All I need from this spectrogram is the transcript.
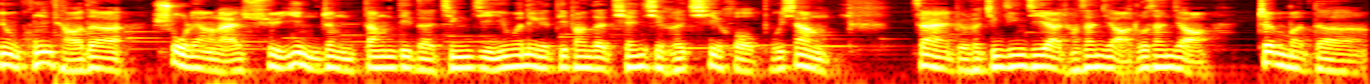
用空调的数量来去印证当地的经济，因为那个地方的天气和气候不像在比如说京津冀啊、长三角、珠三角这么的，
